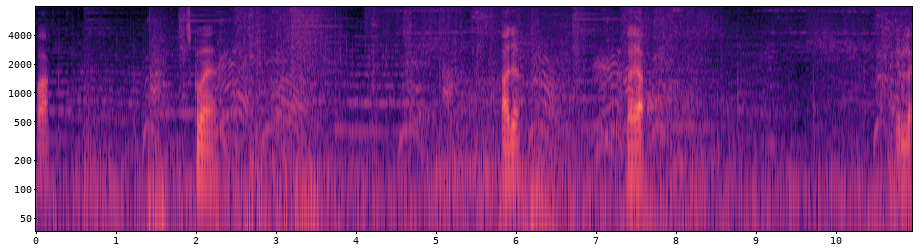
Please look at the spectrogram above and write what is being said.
पाक स्क्वायर आजा। गया। ले।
